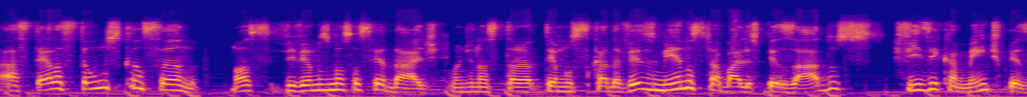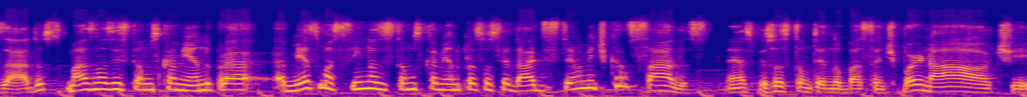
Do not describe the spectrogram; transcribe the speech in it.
As telas estão nos cansando. Nós vivemos uma sociedade onde nós temos cada vez menos trabalhos pesados, fisicamente pesados, mas nós estamos caminhando para, mesmo assim, nós estamos caminhando para sociedades extremamente cansadas. Né? As pessoas estão tendo bastante burnout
